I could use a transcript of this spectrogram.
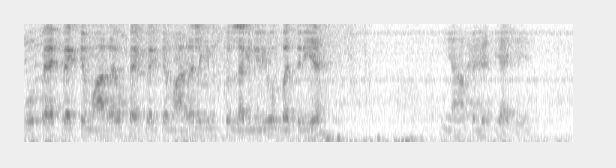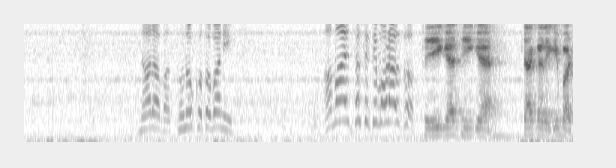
वो फेंक फेंक के मार रहा है वो फेंक फेंक के मार रहा है लेकिन उसको लग नहीं रही वो बच रही है यहाँ पे लेके आइए ならばその言葉に甘えさせてもらうぞ ठीक है ठीक है क्या करेगी बट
